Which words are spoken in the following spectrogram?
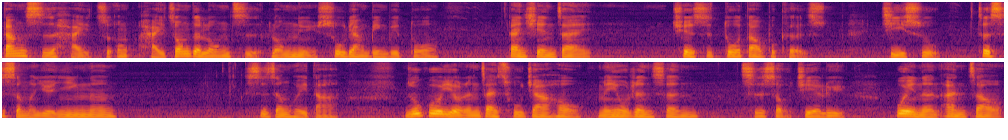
当时海中海中的龙子龙女数量并不多，但现在却是多到不可计数。这是什么原因呢？世尊回答：如果有人在出家后没有认真持守戒律，未能按照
